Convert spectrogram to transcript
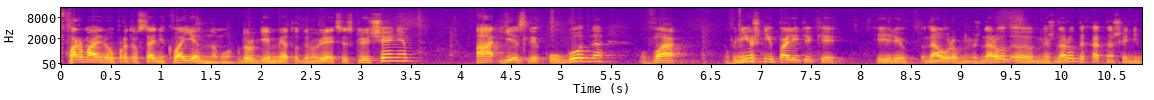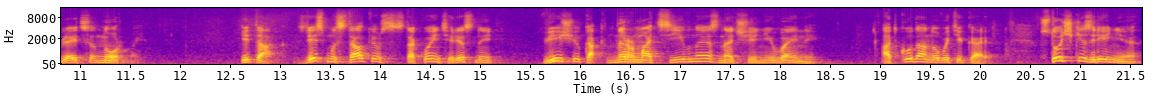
формального противостояния к военному, к другим методам является исключением, а если угодно, во внешней политике или на уровне международ, э, международных отношений является нормой. Итак, здесь мы сталкиваемся с такой интересной вещью, как нормативное значение войны. Откуда оно вытекает? С точки зрения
